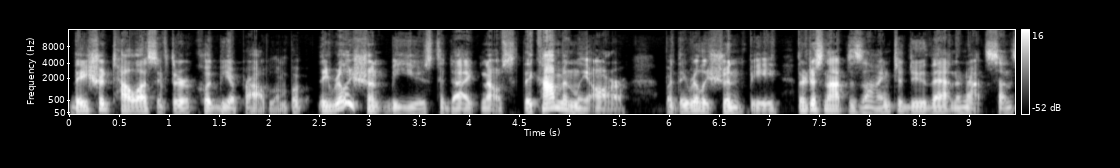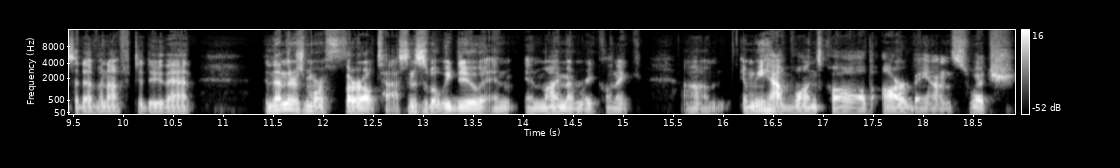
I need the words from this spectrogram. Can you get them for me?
they should tell us if there could be a problem, but they really shouldn't be used to diagnose. They commonly are, but they really shouldn't be. They're just not designed to do that, and they're not sensitive enough to do that. And then there's more thorough tests, and this is what we do in in my memory clinic. Um, and we have ones called RBANS, which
